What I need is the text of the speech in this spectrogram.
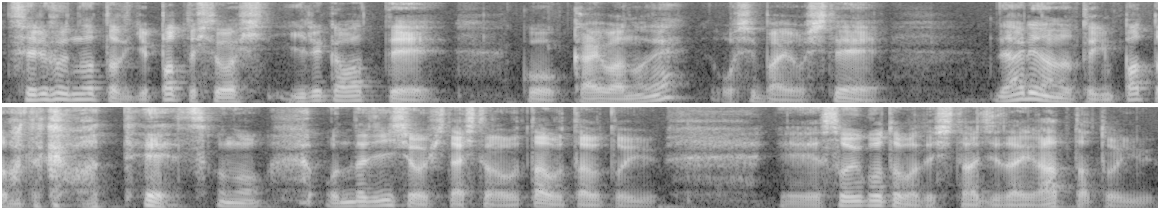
セリフになった時パッと人が入れ替わってこう会話のねお芝居をしてでアリナの時にパッとまた変わってその同じ衣装を着た人が歌を歌うという、え、そういう言葉でした時代があったという、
